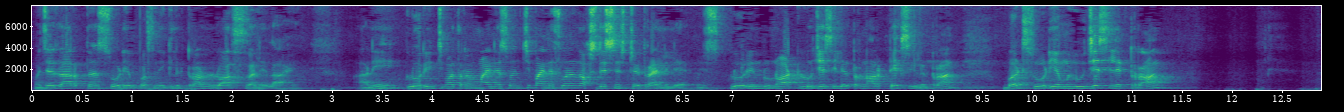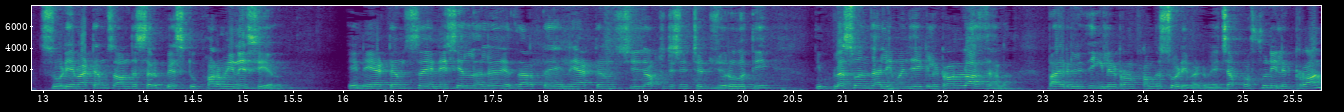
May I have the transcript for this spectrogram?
म्हणजे याचा अर्थ सोडियमपासून एक इलेक्ट्रॉन लॉस झालेला आहे. आणि क्लोरीनची मात्र मायनस वनची मायनस वन ऑक्सिडेशन स्टेट राहिलेली आहे. म्हणजे chlorine do not loses electron or takes electron but sodium loses electron sodium atoms on the surface to form N A C L N A ॲटम्सचं एन ए सी एल झालं याचा अर्थ एन ए ॲटम्सची जी ऑक्सिडेशन स्टेट झिरो होती ती प्लस वन झाली म्हणजे एक इलेक्ट्रॉन लॉस झाला. By releasing electron from the sodium atom याच्यापासून इलेक्ट्रॉन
